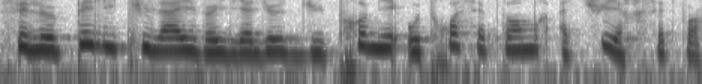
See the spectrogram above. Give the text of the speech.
C'est le Pellicule Live. Il y a lieu du 1er au 3 septembre à Tuire cette fois.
